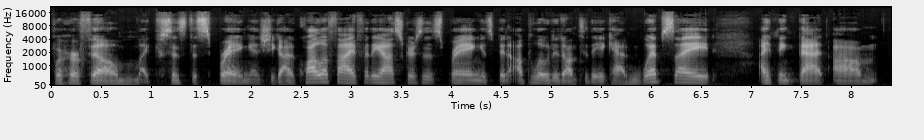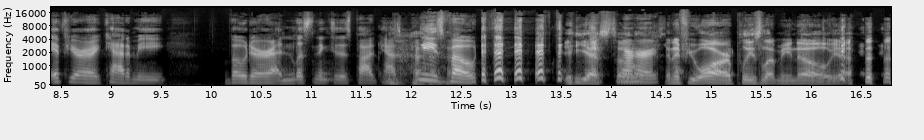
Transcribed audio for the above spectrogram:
for her film like since the spring, and she got qualified for the Oscars in the spring. It's been uploaded onto the Academy website. I think that um, if you're an Academy voter and listening to this podcast, please vote yes, totally. her. And if you are, please let me know. Yeah.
